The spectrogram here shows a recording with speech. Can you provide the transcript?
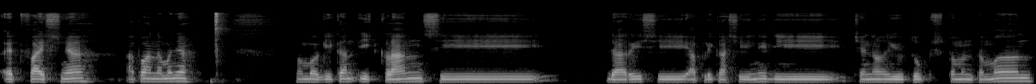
advice-nya apa namanya membagikan iklan si dari si aplikasi ini di channel YouTube teman-teman,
